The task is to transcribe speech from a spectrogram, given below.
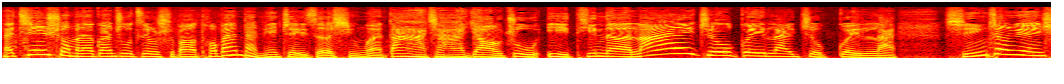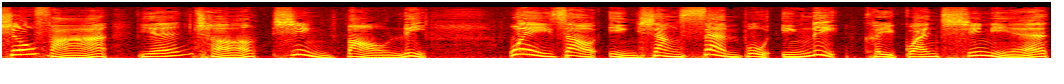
来，继续我们来关注《自由时报》头版版面这一则新闻，大家要注意听的，来就归来就归来。行政院修法严惩性暴力，伪造影像散布盈利可以关七年。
